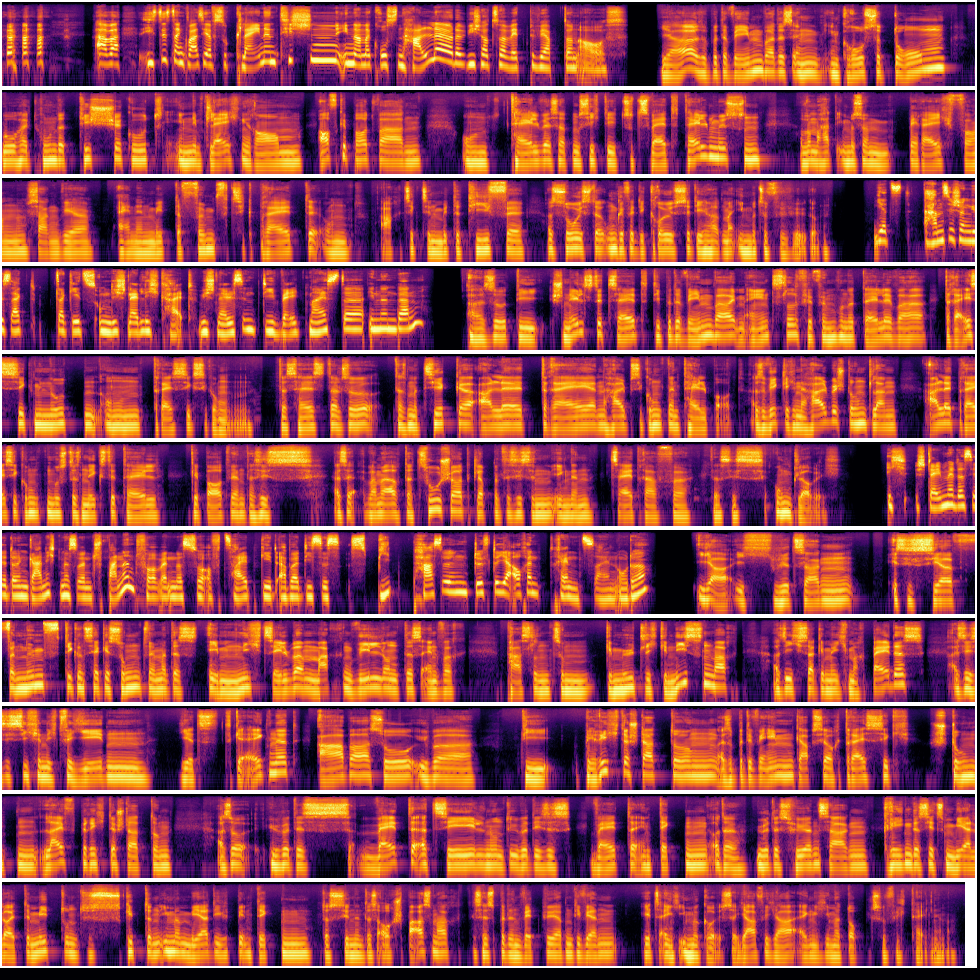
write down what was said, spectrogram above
Aber ist es dann quasi auf so kleinen Tischen in einer großen Halle oder wie schaut so ein Wettbewerb dann aus? Ja, also bei der WM war das ein, ein, großer Dom, wo halt 100 Tische gut in dem gleichen Raum aufgebaut waren und teilweise hat man sich die zu zweit teilen müssen, aber man hat immer so einen Bereich von, sagen wir, 1,50 Meter Breite und 80 cm Tiefe. Also so ist da ungefähr die Größe, die hat man immer zur Verfügung. Jetzt haben Sie schon gesagt, da geht es um die Schnelligkeit. Wie schnell sind die WeltmeisterInnen dann? Also die schnellste Zeit, die bei der WM war im Einzel für 500 Teile, war 30 Minuten und 30 Sekunden. Das heißt also, dass man circa alle dreieinhalb Sekunden ein Teil baut. Also wirklich eine halbe Stunde lang, alle drei Sekunden muss das nächste Teil gebaut werden. Das ist, also wenn man auch da zuschaut, glaubt man, das ist ein, irgendein Zeitraffer. Das ist unglaublich. Ich stelle mir das ja dann gar nicht mehr so entspannend vor, wenn das so auf Zeit geht, aber dieses Speed-Puzzeln dürfte ja auch ein Trend sein, oder? Ja, ich würde sagen, es ist sehr vernünftig und sehr gesund, wenn man das eben nicht selber machen will und das einfach Puzzeln zum gemütlich genießen macht. Also ich sage immer, ich mache beides. Also es ist sicher nicht für jeden jetzt geeignet, aber so über die Berichterstattung, also bei der WM gab es ja auch 30 Stunden Live-Berichterstattung. Also über das Weitererzählen und über dieses Weiterentdecken oder über das Hörensagen kriegen das jetzt mehr Leute mit und es gibt dann immer mehr, die entdecken, dass ihnen das auch Spaß macht. Das heißt, bei den Wettbewerben, die werden jetzt eigentlich immer größer. Jahr für Jahr eigentlich immer doppelt so viele Teilnehmer.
